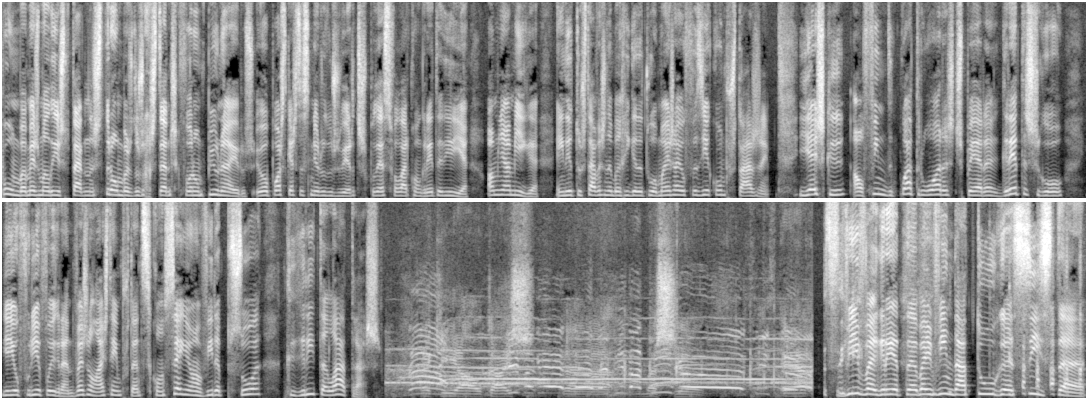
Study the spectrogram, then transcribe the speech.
Pumba, mesmo ali a espetar nas trombas dos restantes que foram pioneiros. Eu aposto que esta senhora dos verdes, se pudesse falar com Greta, diria: Oh, minha amiga, ainda tu estavas na barriga da tua mãe, já eu fazia compostagem. E eis que, ao fim de quatro horas de espera, Greta chegou e a euforia foi grande. Vejam lá, isto é importante, se conseguem ouvir a pessoa que grita lá atrás. Aqui ao cais, eh, mas é Viva Greta, bem-vinda à Tuga Cista!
